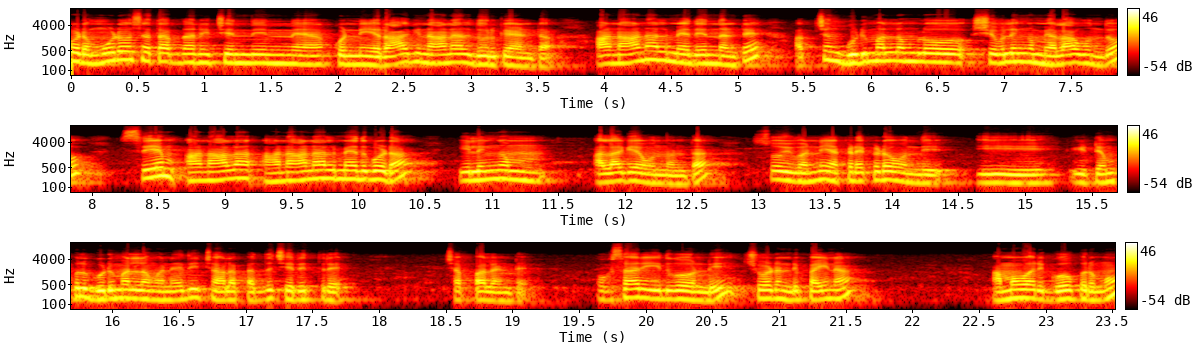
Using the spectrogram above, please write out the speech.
కూడా మూడవ శతాబ్దానికి చెందిన కొన్ని రాగి నాణాలు దొరికాయంట. ఆ నాణాల మీద ఏంటంటే అచ్చం గుడిమల్లంలో శివలింగం ఎలా ఉందో సేమ్ ఆ నాణ ఆ నాణాల మీద కూడా ఈ లింగం అలాగే ఉందంట. సో ఇవన్నీ ఎక్కడెక్కడో ఉంది. ఈ ఈ టెంపుల్ గుడిమల్లం అనేది చాలా పెద్ద చరిత్రే చెప్పాలంటే. ఒకసారి ఇదిగోండి చూడండి పైన అమ్మవారి గోపురము.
